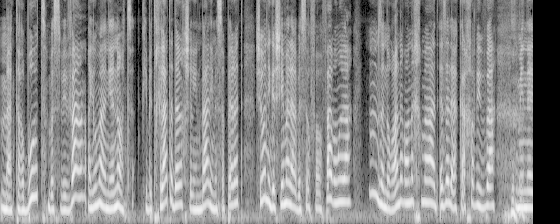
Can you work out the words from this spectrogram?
מהתרבות בסביבה היו מעניינות, כי בתחילת הדרך של ענבל היא מספרת שהיו ניגשים אליה בסוף ההופעה ואומרים לה, "מ, זה נורא נורא נחמד, איזה להקה חביבה, מין אה,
